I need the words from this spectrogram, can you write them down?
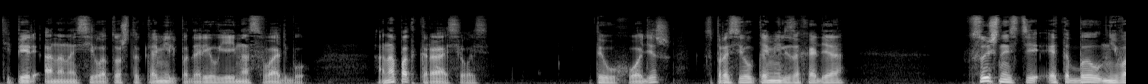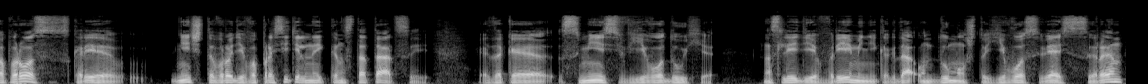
Теперь она носила то, что Камиль подарил ей на свадьбу. Она подкрасилась, «Ты уходишь?» — спросил Камиль, заходя. В сущности, это был не вопрос, скорее, нечто вроде вопросительной констатации, такая смесь в его духе, наследие времени, когда он думал, что его связь с Ирен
